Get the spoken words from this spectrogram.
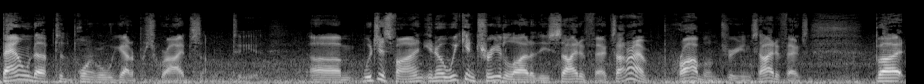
bound up to the point where we got to prescribe something to you, um, which is fine. You know, we can treat a lot of these side effects. I don't have a problem treating side effects but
